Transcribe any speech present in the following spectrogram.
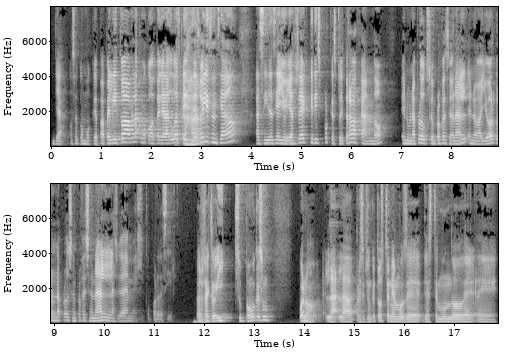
ya. O sea, como que papelito habla, como cuando te gradúas, que ya soy licenciado Así decía yo, ya soy actriz porque estoy trabajando en una producción profesional en Nueva York, en una producción profesional en la Ciudad de México, por decir. Perfecto. Y supongo que es un, bueno, la, percepción que todos tenemos de, este mundo de,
